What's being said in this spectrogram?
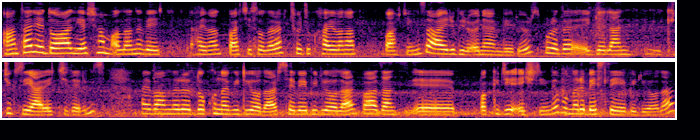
Antalya Doğal Yaşam Alanı ve Hayvanat Bahçesi olarak çocuk hayvanat bahçemize ayrı bir önem veriyoruz. Burada e, gelen küçük ziyaretçilerimiz hayvanları dokunabiliyorlar, sevebiliyorlar. Bazen e, bakıcı eşliğinde bunları besleyebiliyorlar.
